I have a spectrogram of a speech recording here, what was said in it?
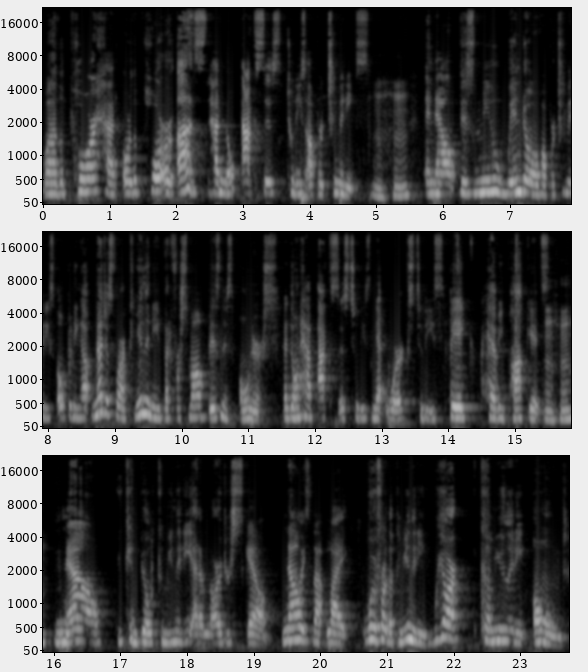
while the poor had, or the poor or us had no access to these opportunities. Mm-hmm. And now this new window of opportunities opening up, not just for our community, but for small business owners that don't have access to these networks, to these big, heavy pockets. Mm-hmm. Now you can build community at a larger scale. Now it's not like we're for the community. We are community owned.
